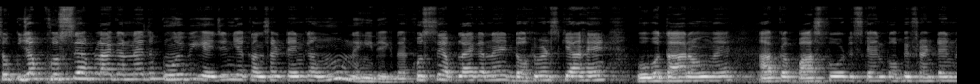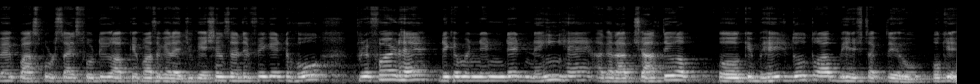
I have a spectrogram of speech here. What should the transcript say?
सो so, जब खुद से अप्लाई करना है तो कोई भी एजेंट या कंसल्टेंट का मुँह नहीं देखता है। खुद से अप्लाई करना है डॉक्यूमेंट्स क्या है वो बता रहा हूँ मैं। आपका passport scan copy front and back passport size photo आपके पास अगर एजुकेशन सर्टिफिकेट हो प्रिफर्ड है रिकमेंडेड नहीं है अगर आप चाहते हो आप कि भेज दो तो आप भेज सकते हो ओके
